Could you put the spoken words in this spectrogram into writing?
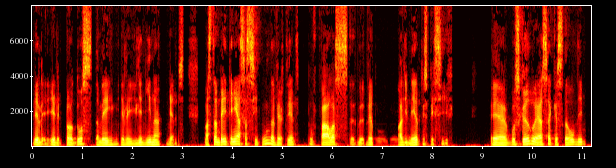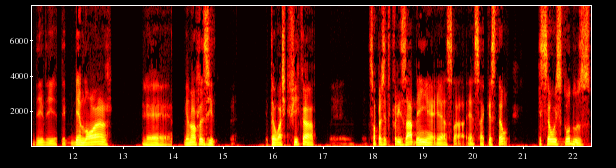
ele, ele produz também, ele elimina menos. Mas também tem essa segunda vertente que tu falas de, de, um alimento específico, é, buscando essa questão de, de, de menor, é, menor resíduo. Então, acho que fica, só para a gente frisar bem é, essa, essa questão, que são estudos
